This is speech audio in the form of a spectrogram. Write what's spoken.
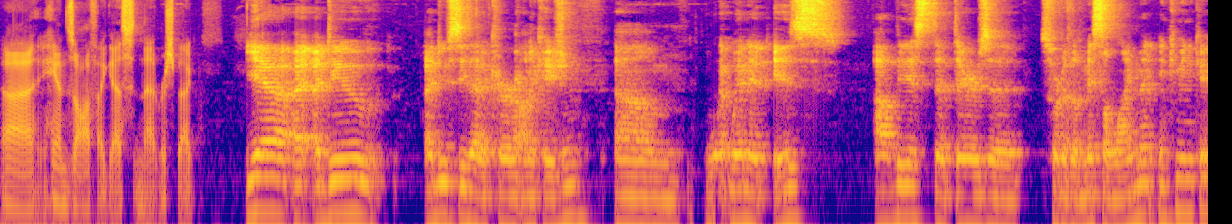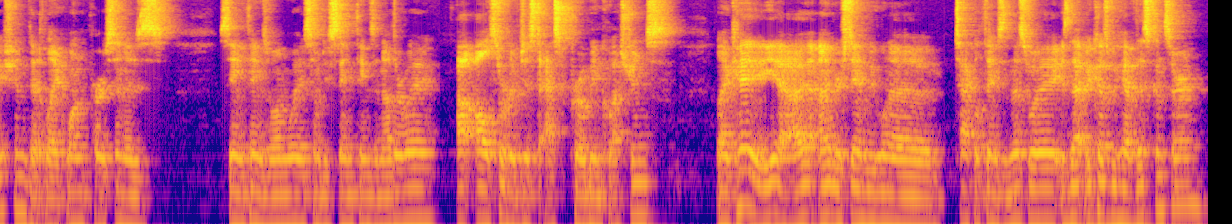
uh, hands off? I guess in that respect. Yeah, I, I do. I do see that occur on occasion um, when, it is obvious that there's a sort of a misalignment in communication. That like one person is saying things one way, somebody's saying things another way. I'll sort of just ask probing questions like, hey, yeah, I, I understand we want to tackle things in this way. Is that because we have this concern?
